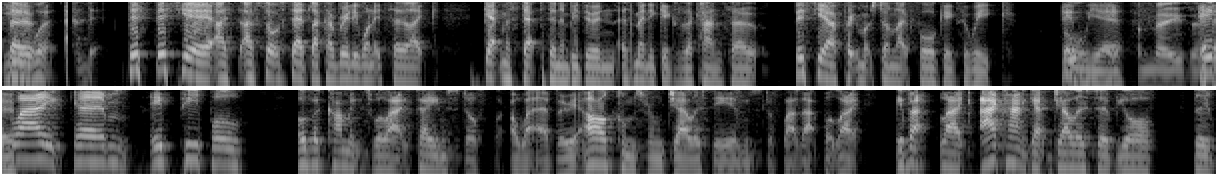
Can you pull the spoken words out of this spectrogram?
you so were- this this year, I, have sort of said like I really wanted to like get my steps in and be doing as many gigs as I can. So this year, I've pretty much done like four gigs a week all year. Amazing. if like um if people other comics were like saying stuff or whatever it all comes from jealousy and stuff like that but like if i like i can't get jealous of your the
